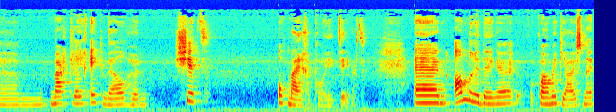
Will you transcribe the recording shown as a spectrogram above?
Um, maar kreeg ik wel hun shit op mij geprojecteerd. En andere dingen kwam ik juist mijn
